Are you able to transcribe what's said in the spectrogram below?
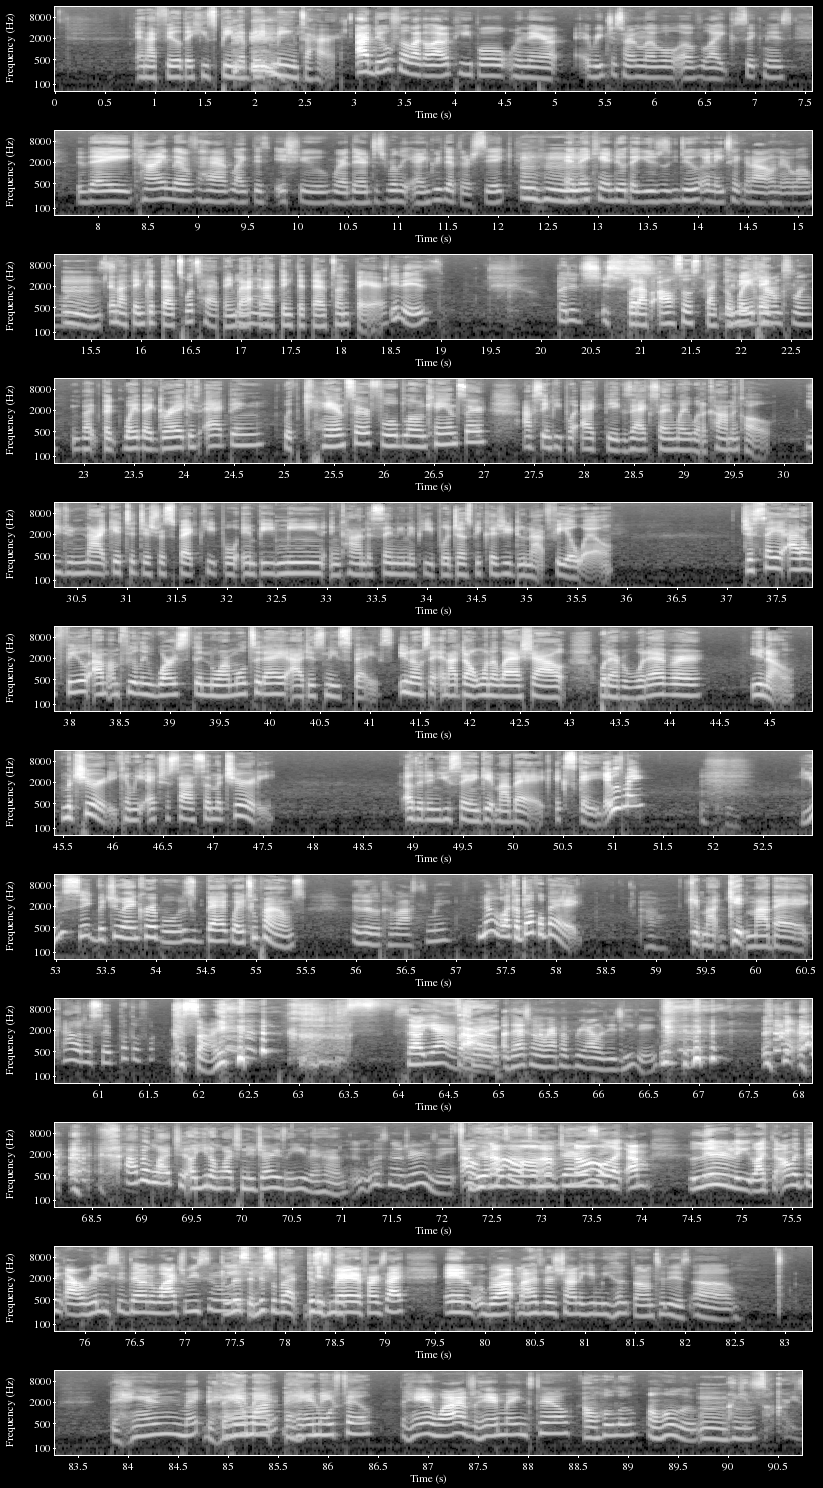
And I feel that he's being a bit mean to her. I do feel like a lot of people when they're reach a certain level of like sickness, they kind of have like this issue where they're just really angry that they're sick Mm-hmm. and they can't do what they usually do and they take it out on their loved ones. Mm, and I think that that's what's happening, but I, and I think that that's unfair. It is, but it's, it's But I've also like the way that counseling. like the way that Greg is acting with cancer, full blown cancer. I've seen people act the exact same way with a common cold. You do not get to disrespect people and be mean and condescending to people just because you do not feel well. Just say I don't feel I'm, I'm feeling worse than normal today. I just need space. You know what I'm saying? And I don't want to lash out, whatever, whatever. You know, maturity. Can we exercise some maturity? Other than you saying get my bag. Excuse me? You sick, but you ain't crippled. This bag weigh two pounds. Is it a colostomy? No, like a duffel bag. Get my get my bag. I would have said motherfucker. Sorry. So yeah, Sorry. so uh, that's gonna wrap up reality TV. I've been watching. Oh, you don't watch New Jersey either, huh? What's New Jersey? Oh Real no, Housewives of New I'm- no, like I'm literally like the only thing I really sit down and watch recently. Listen, this is what I. This is Married at First Sight, and brought my husband's trying to get me hooked on to this. Um, the handmaid, the, The handmaid, handmaid, the Handmaid's Tale the hand wives, the handmaid's tale on Hulu. on Hulu. Like Mhm. it's so crazy.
